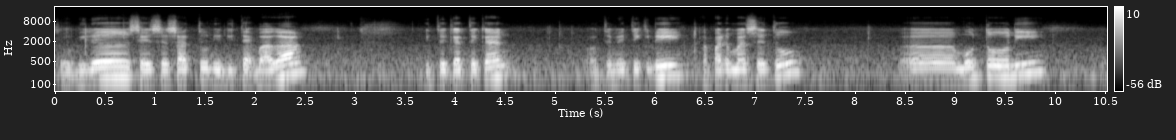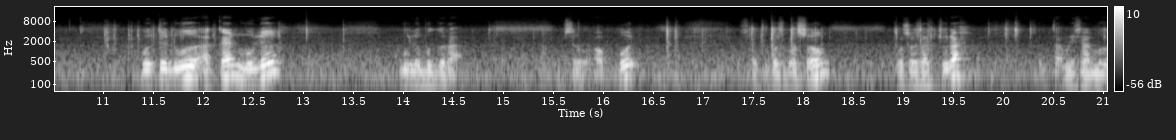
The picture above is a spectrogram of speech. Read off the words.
So bila sensor satu ni detect barang kita katakan automatically pada masa tu uh, motor ni motor dua akan mula mula bergerak. So output 100 01 lah. Tak boleh sama.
